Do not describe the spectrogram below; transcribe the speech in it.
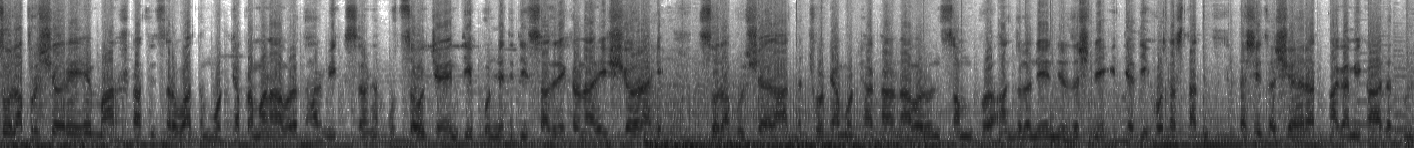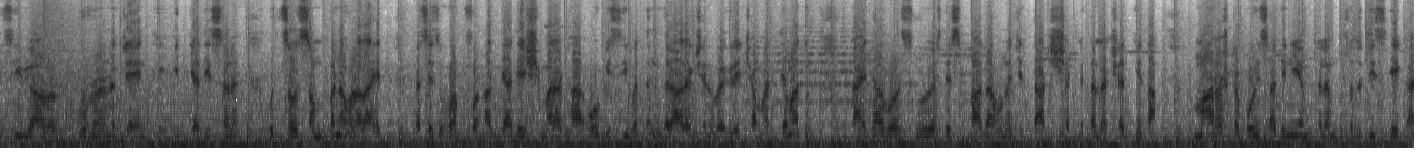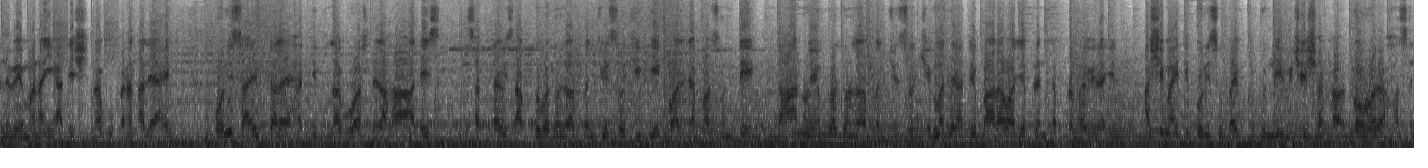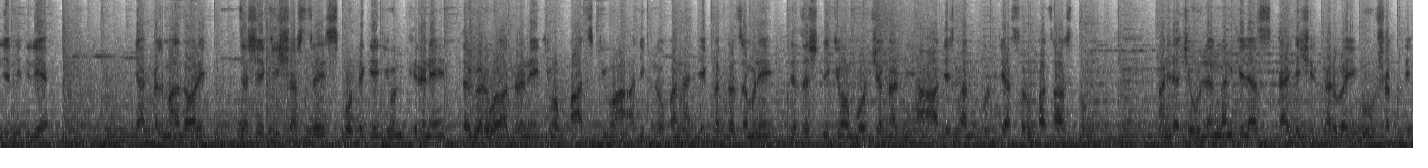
सोलापूर शहर हे महाराष्ट्रातील सर्वात मोठ्या प्रमाणावर धार्मिक सण उत्सव जयंती पुण्यतिथी साजरे करणारे शहर आहे. सोलापूर शहरात छोट्या मोठ्या कारणावरून संप आंदोलने निदर्शने इत्यादी होत असतात. तसेच शहरात आगामी काळात तुलसी विवाह गुरुनानक जयंती इत्यादी सण उत्सव संपन्न होणार आहेत. तसेच वक्फ अध्यादेश मराठा ओबीसी व धनगर आरक्षण वगैरेच्या माध्यमातून कायदा व सुव्यवस्थेस बाधा होण्याची दाट शक्यता लक्षात घेता महाराष्ट्र पोलीस अधिनियम कलम सदतीस एक अन्वे मनाई आदेश लागू करण्यात आले आहेत. पोलीस आयुक्तालय हद्दीत लागू असलेला हा आदेश सत्तावीस ऑक्टोबर दोन हजार पंचवीस रोजी एक वाजल्यापासून ते दहा नोव्हेंबर दोन हजार पंचवीस रोजी मध्यरात्री बारा वाजेपर्यंत प्रभावी राहील अशी माहिती पोलीस उपायुक्त गुन्हे विशेष शाखा गौहर हसन यांनी दिली आहे. या कलमाद्वारे जसे की शस्त्रे स्फोटके घेऊन फिरणे दगड गोळा करणे किंवा पाच किंवा अधिक लोकांना एकत्र जमणे निदर्शने किंवा मोर्चा काढणे हा आदेश तात्पुरत्या स्वरूपाचा असतो आणि त्याचे उल्लंघन केल्यास कायदेशीर कारवाई होऊ शकते.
